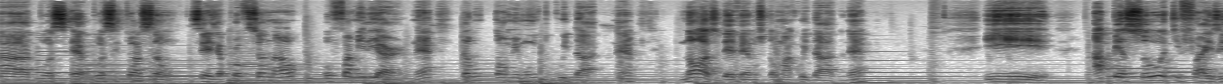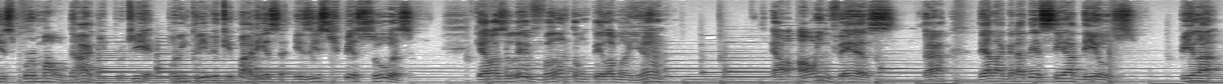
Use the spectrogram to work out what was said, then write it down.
a tua, a tua situação, seja profissional ou familiar, né? Então tome muito cuidado, né? Nós devemos tomar cuidado, né? E a pessoa que faz isso por maldade, porque por incrível que pareça, existem pessoas que elas levantam pela manhã, ao invés tá, dela agradecer a Deus pela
